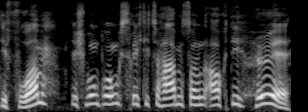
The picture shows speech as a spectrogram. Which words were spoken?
die Form des Schwungbogens richtig zu haben, sondern auch die Höhe.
